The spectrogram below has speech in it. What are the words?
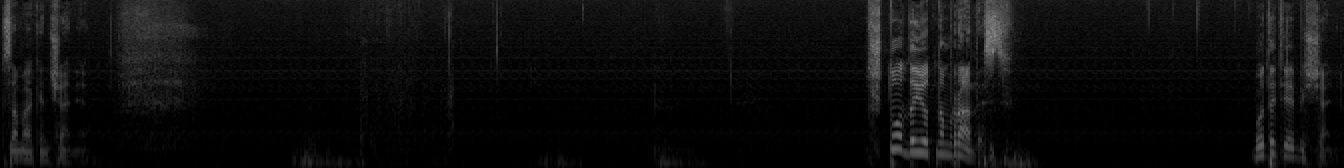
самое окончание. Что дает нам радость? Вот эти обещания.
